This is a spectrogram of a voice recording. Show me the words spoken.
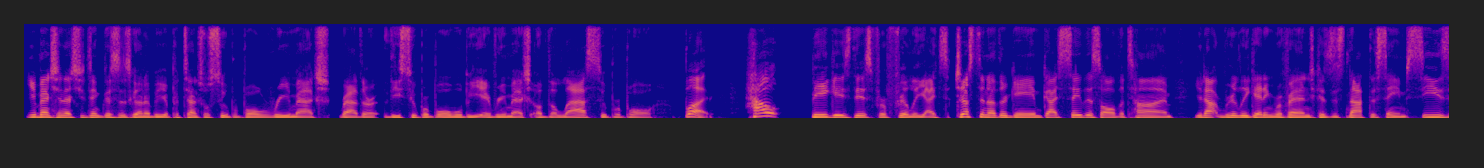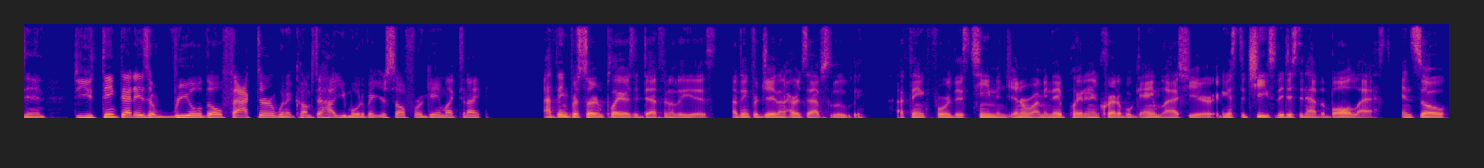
You mentioned that you think this is going to be a potential Super Bowl rematch. Rather, the Super Bowl will be a rematch of the last Super Bowl. But how big is this for Philly? It's just another game. Guys say this all the time. You're not really getting revenge because it's not the same season. Do you think that is a real, though, factor when it comes to how you motivate yourself for a game like tonight? I think for certain players, it definitely is. I think for Jalen Hurts, absolutely. I think for this team in general, I mean, they played an incredible game last year against the Chiefs. They just didn't have the ball last. And so,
